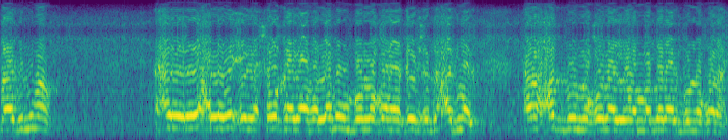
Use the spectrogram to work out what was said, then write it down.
Baadinimo. Maxaa yeele wax alla wixii la soo qaadaaba labaun buu noqonaya qayb saddexaad male ama xaq buu noqonaya ama dalaal buu noqonaya.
